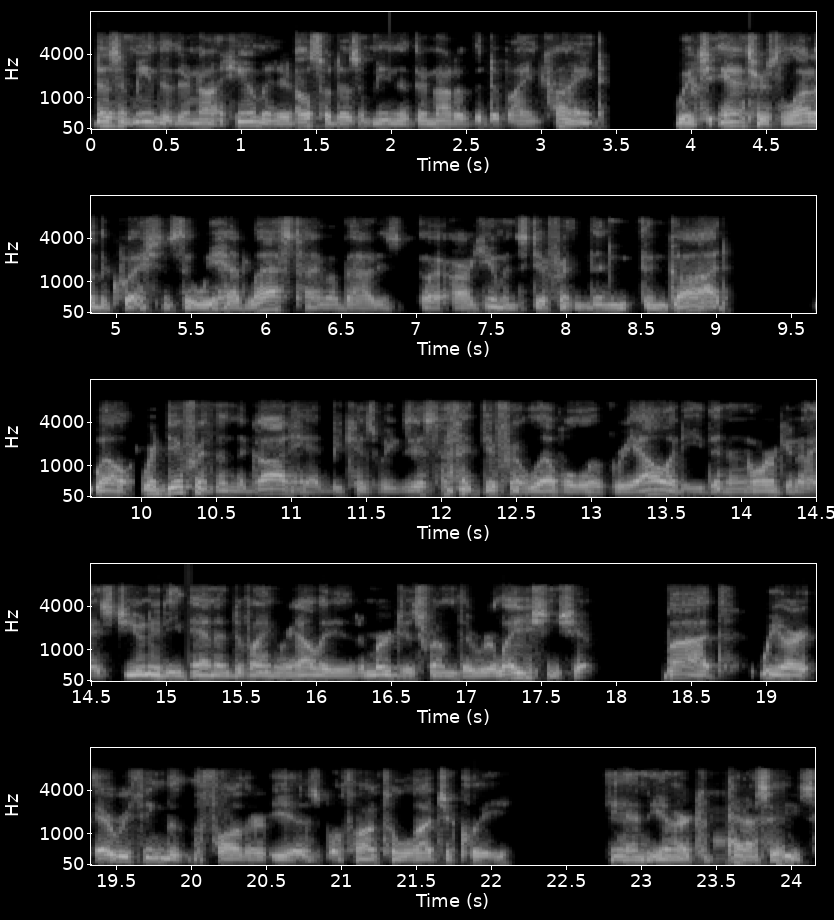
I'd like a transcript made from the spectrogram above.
doesn't mean that they're not human. It also doesn't mean that they're not of the divine kind, which answers a lot of the questions that we had last time about is uh, are humans different than, than God? Well, we're different than the Godhead because we exist on a different level of reality than an organized unity and a divine reality that emerges from the relationship but we are everything that the Father is, both ontologically and in our capacities.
